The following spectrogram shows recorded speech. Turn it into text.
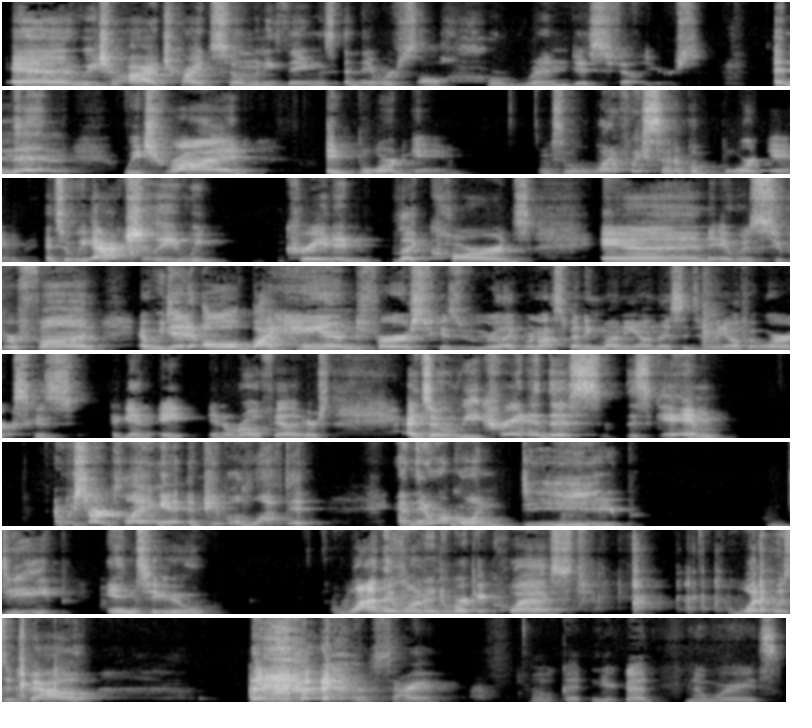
And we I tried so many things and they were just all horrendous failures. And then we tried a board game. And so what if we set up a board game? And so we actually we created like cards and it was super fun and we did it all by hand first because we were like we're not spending money on this until we know if it works because again eight in a row failures and so we created this this game and we started playing it and people loved it and they were going deep deep into why they wanted to work at Quest, what it was about. Sorry. Oh, good. You're good. No worries.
